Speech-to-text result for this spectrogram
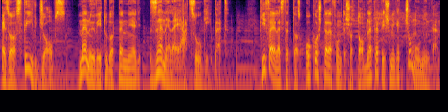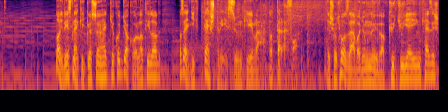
Ez a Steve Jobs menővé tudott tenni egy zenelejátszógépet. Kifejlesztette az okostelefont és a tabletet és még egy csomó mindent. Nagy részt neki köszönhetjük, hogy gyakorlatilag az egyik testrészünké vált a telefon. És hogy hozzá vagyunk nőve a kütyüjeinkhez, és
